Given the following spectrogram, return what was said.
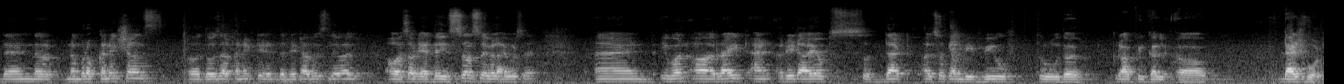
Then the number of connections, uh, those are connected at the database level. Oh, sorry, at the instance level, I would say and even write and read IOPS so that also can be viewed through the graphical uh, dashboard.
